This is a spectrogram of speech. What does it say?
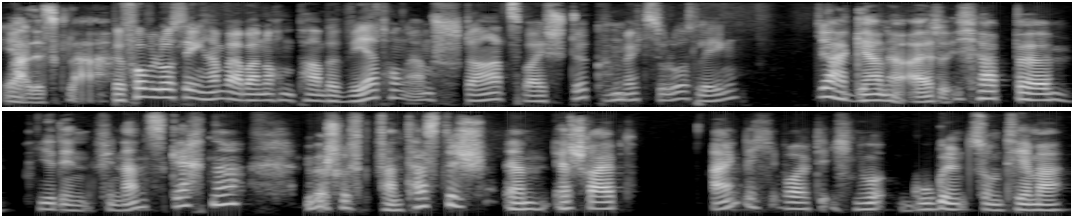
Ja. Alles klar. Bevor wir loslegen, haben wir aber noch ein paar Bewertungen am Start, zwei Stück. Mhm. Möchtest du loslegen? Ja, gerne. Also ich habe ähm, hier den Finanzgärtner, Überschrift fantastisch. Ähm, er schreibt, eigentlich wollte ich nur googeln zum Thema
